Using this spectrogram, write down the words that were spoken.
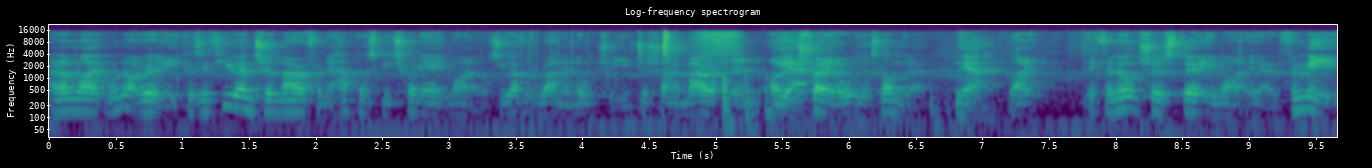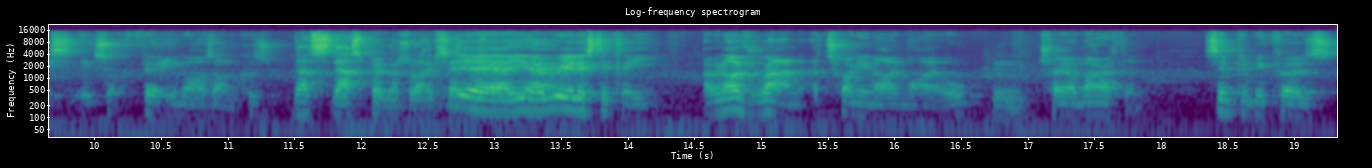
and I'm like, well, not really, because if you enter a marathon, it happens to be 28 miles. You haven't run an ultra. You've just run a marathon on Yeah. a trail that's longer. Yeah, Like if an ultra is 30 miles, you know, for me it's it's sort of 30 miles on because that's that's pretty much what I've said. yeah, you know, realistically, I mean, I've ran a 29 mile Hmm. trail marathon simply because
